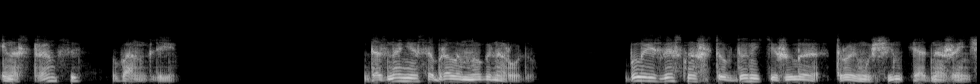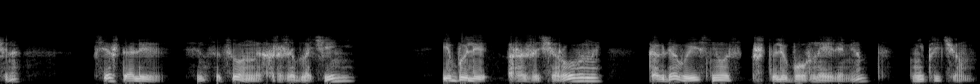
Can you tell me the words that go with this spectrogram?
«Иностранцы в Англии». Дознание собрало много народу. Было известно, что в домике жило трое мужчин и одна женщина. Все ждали сенсационных разоблачений и были разочарованы, когда выяснилось, что любовный элемент ни при чем.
